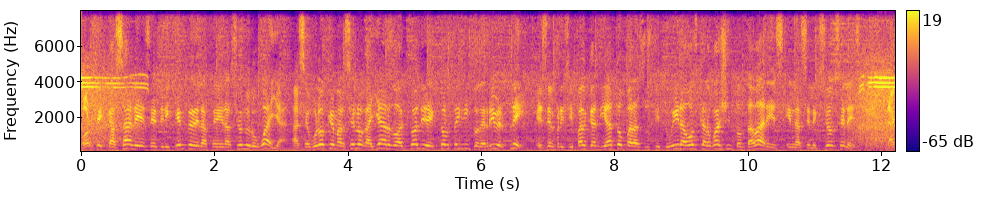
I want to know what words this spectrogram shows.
Jorge Casales, el dirigente de la Federación Uruguaya, aseguró que Marcelo Gallardo, actual director técnico de River Plate, es el principal candidato para sustituir a Oscar Washington Tavares en la selección celeste. La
